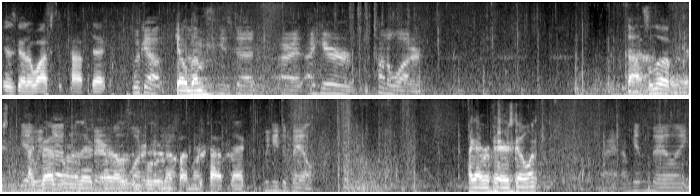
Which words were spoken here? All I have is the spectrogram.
You just gotta watch the top deck. Look out. Killed oh, No, him. He's dead. Alright, I hear a ton of water. That's Blew up. Yeah, I grabbed one of their fair barrels and blew it coming up on their top deck. We need to bail. I got repairs going. Alright, I'm getting bailing.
